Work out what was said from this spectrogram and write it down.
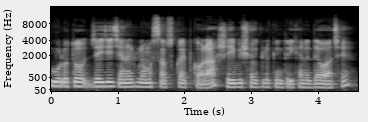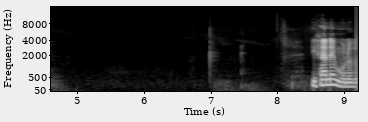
মূলত যেই যেই চ্যানেলগুলো আমার সাবস্ক্রাইব করা, সেই বিষয়গুলো কিন্তু এখানে দেওয়া আছে। এখানে মূলত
